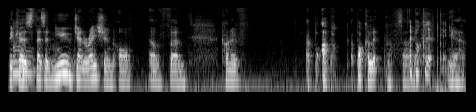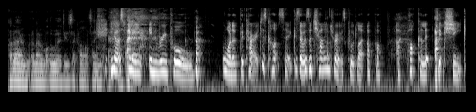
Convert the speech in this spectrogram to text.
because Mm. there's a new generation of of um, kind of ap- ap- again, Apocalyptic. yeah, I know, I know what the word is. I can't say it. You know, it's funny in RuPaul. One of the characters can't say it because there was a challenge where it was called like apop- apocalyptic chic,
